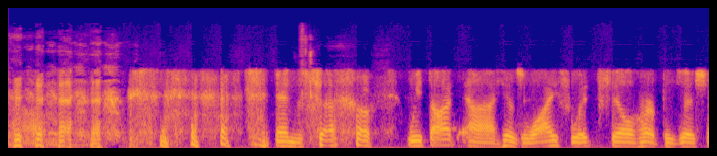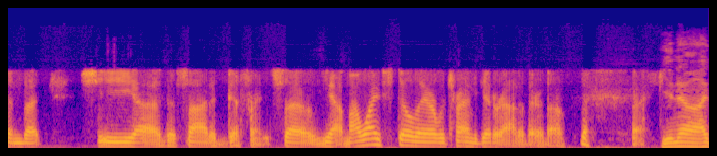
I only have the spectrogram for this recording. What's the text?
Um, and so we thought uh, his wife would fill her position, but she uh, decided different. So yeah, my wife's still there. We're trying to get her out of there, though. you know, I,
